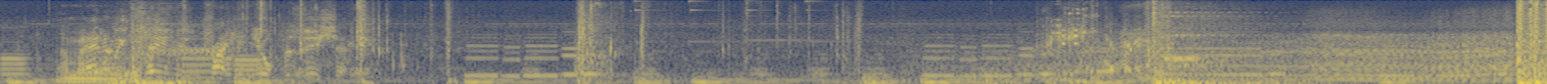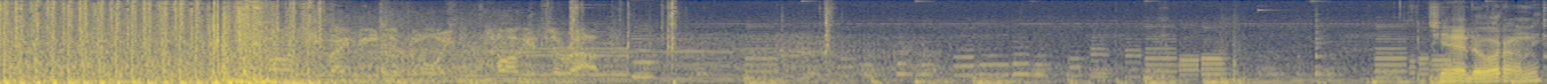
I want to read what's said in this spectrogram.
Aman ma Enemy team is tracking your position. UAV deployed. Targets are up. Sini ada orang nih.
